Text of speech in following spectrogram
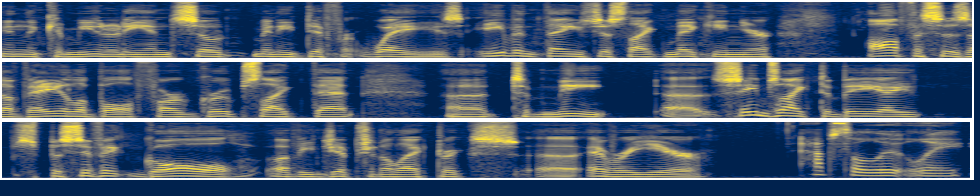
in the community in so many different ways, even things just like making your offices available for groups like that uh, to meet. Uh, seems like to be a specific goal of Egyptian Electrics uh, every year? Absolutely.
